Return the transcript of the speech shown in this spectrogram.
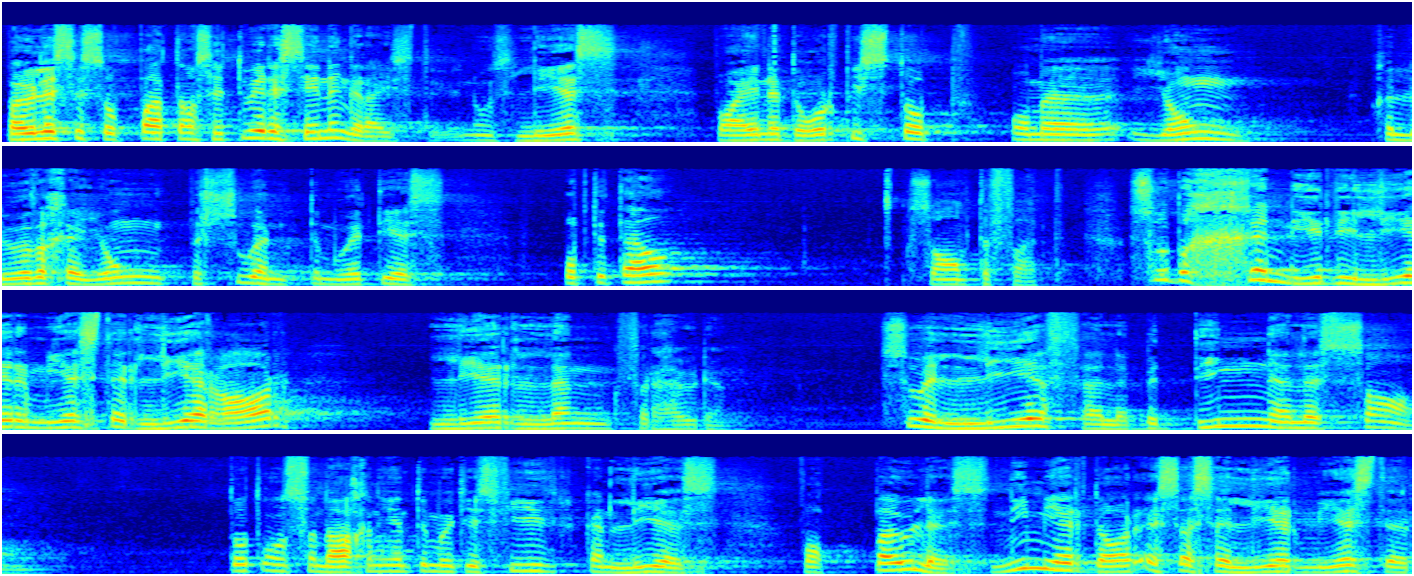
Paulus is op pad na sy tweede sendingreis toe en ons lees waar hy in 'n dorpie stop om 'n jong gelowige jong persoon Timoteus op te tel, saam te vat. So begin hierdie leermeester leraar leerling verhouding. So leef hulle, bedien hulle saam tot ons vandag in 1 Timoteus 4 kan lees waar Paulus nie meer daar is as 'n leermeester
